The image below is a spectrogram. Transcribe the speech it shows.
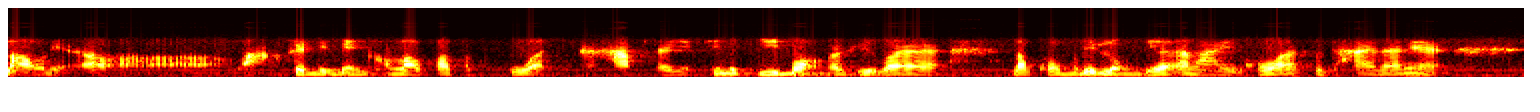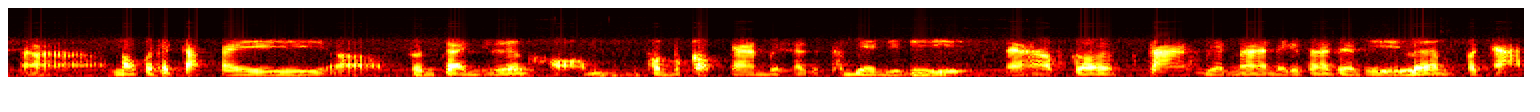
เราเนี่ยเอ่อวางเซนติเมนต์ของเราพอสมควรนะครับ แต่อย่างที่เมื่อกี้บอกก็คือว่าเราคงไม่ได้ลงเยอะอะไร เพราะว่าสุดท้ายแล้วเนี่ยเอ่อเราก็จะกลับไปเอ่อสนใจในเรื่องของผลประกอบการบริษัทจดทะเบียนอยู่ดีนะครับ ก็กลางเดือนหน้าเนี่ยก็น่าจะมีเริ่มประกาศ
